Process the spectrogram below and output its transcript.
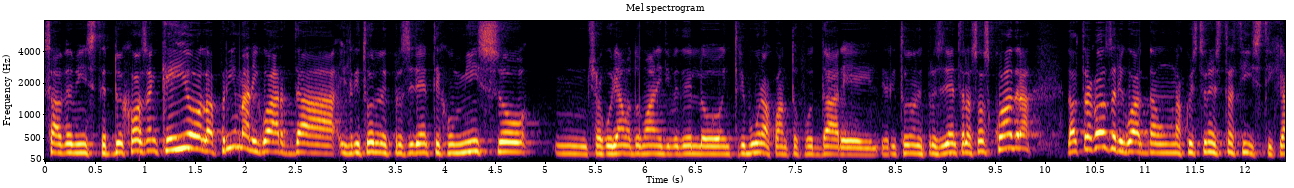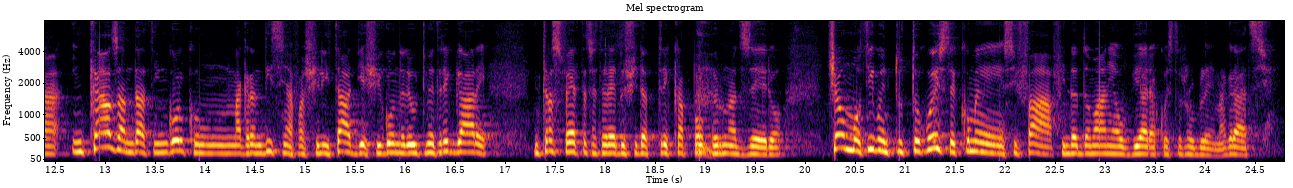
Salve mister, due cose anche io. La prima riguarda il ritorno del presidente commisso Mm, ci auguriamo domani di vederlo in tribuna quanto può dare il ritorno del presidente alla sua squadra. L'altra cosa riguarda una questione statistica. In casa andate in gol con una grandissima facilità, 10 gol nelle ultime tre gare, in trasferta siete reduci da 3 KO per 1-0. C'è un motivo in tutto questo e come si fa fin da domani a ovviare a questo problema? Grazie.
